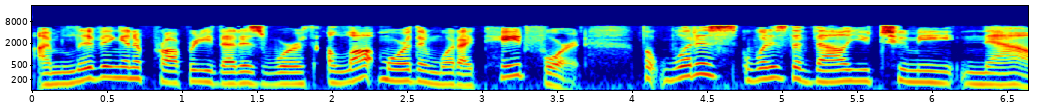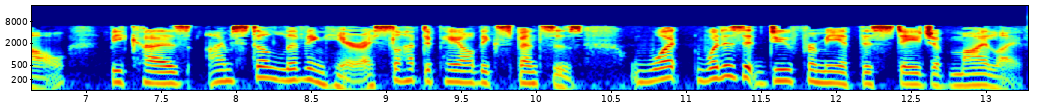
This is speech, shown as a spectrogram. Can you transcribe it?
I'm living in a property that is worth a lot more than what I paid for it. But what is what is the value to me now? Because I'm still living here. I still have to pay all the expenses. What what does it do for me at this stage of my life?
